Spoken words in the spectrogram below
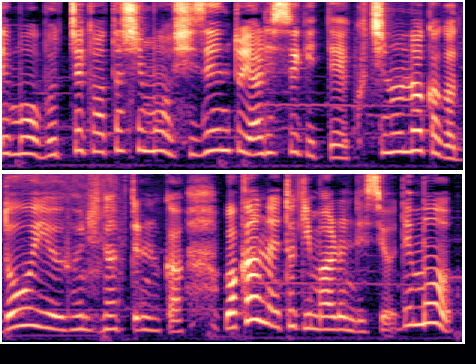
でもぶっちゃけ私も自然とやりすぎて口の中がどういう風になってるのかわかんない時もあるんですよ。でも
